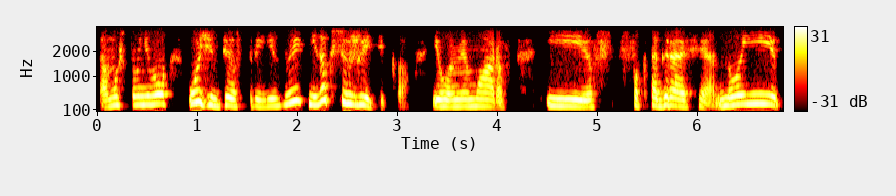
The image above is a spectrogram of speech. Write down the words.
потому что у него очень пестрый язык, не только сюжетика его мемуаров и фотография, но и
